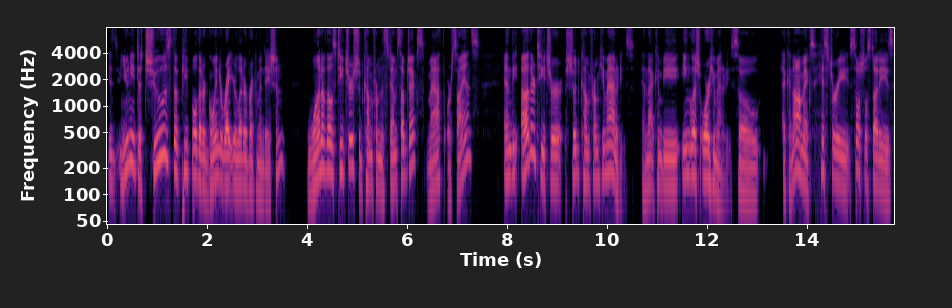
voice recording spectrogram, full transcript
is you need to choose the people that are going to write your letter of recommendation. One of those teachers should come from the STEM subjects, math or science, and the other teacher should come from humanities, and that can be English or humanities. So, economics, history, social studies,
